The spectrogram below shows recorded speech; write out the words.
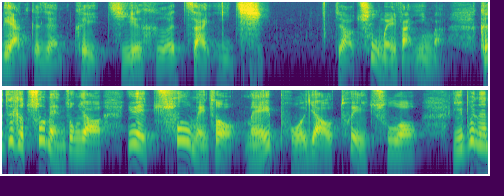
两个人可以结合在一起。叫触媒反应嘛，可这个触媒很重要哦，因为触媒之后，媒婆要退出哦，你不能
